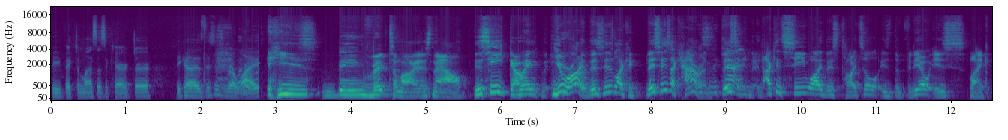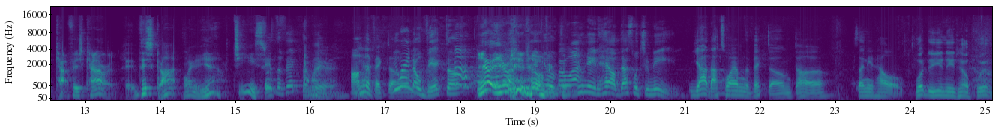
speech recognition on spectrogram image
being victimized as a character, because this is real life. He's being victimized now. Is he going? You're right. This is like a. This is a Karen. This is a Karen. I can see why this title is the video is like catfish Karen. This guy. Like, yeah. Jeez. He's the victim here. I'm the victim. You ain't no victim. Yeah, you already know. You, you need help. That's what you need. Yeah, that's why I'm the victim. Duh. Because I need help. What do you need help with?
